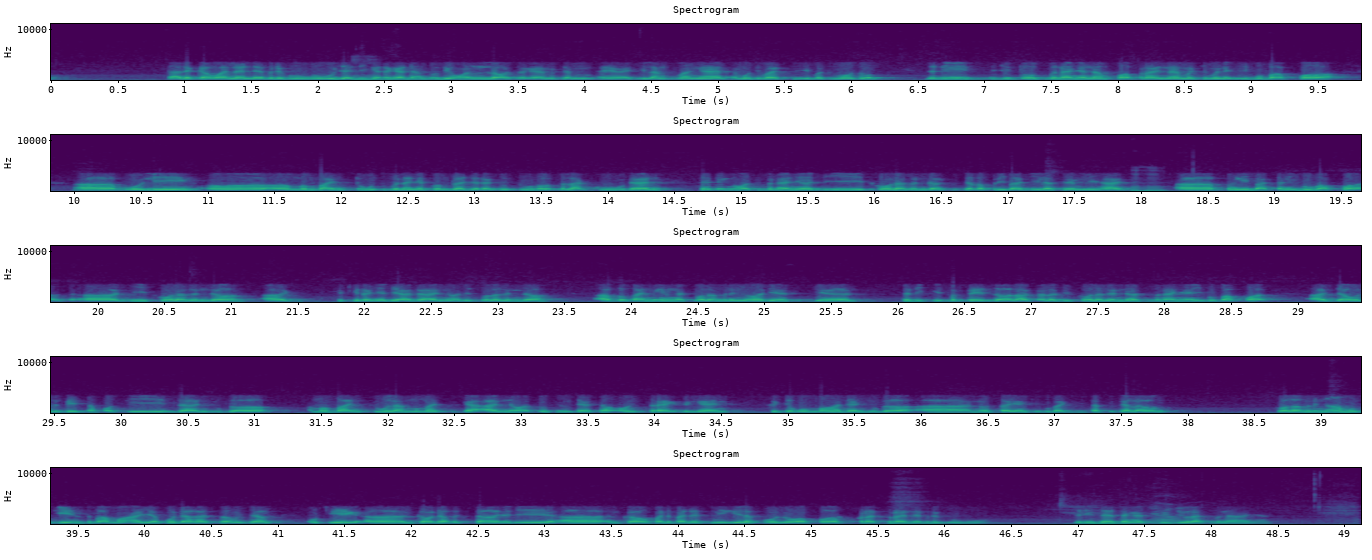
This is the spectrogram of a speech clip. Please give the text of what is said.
tak ada kawalan daripada guru jadi kadang-kadang tu dia orang lost kan macam eh, hilang semangat motivasi apa semua tu. Jadi di situ sebenarnya nampak peranan macam mana ibu bapa uh, boleh uh, uh, membantu sebenarnya pembelajaran itu turut berlaku. Dan saya tengok sebenarnya di sekolah rendah secara peribadilah saya melihat uh-huh. uh, penglibatan ibu bapa uh, di sekolah rendah uh, sekiranya dia ada anak di sekolah rendah uh, berbanding dengan sekolah menengah dia dia sedikit berbeza lah kalau di sekolah rendah sebenarnya ibu bapa uh, jauh lebih supportive dan juga membantulah memastikan anak tu sentiasa on track dengan kerja rumah dan juga uh, nota yang cikgu bagi. Tapi kalau sekolah menengah mungkin sebab mak ayah pun dah rasa macam okey uh, engkau dah besar jadi uh, engkau pandai-pandai sendirilah follow apa peraturan daripada guru. Jadi saya sangat setuju lah sebenarnya.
